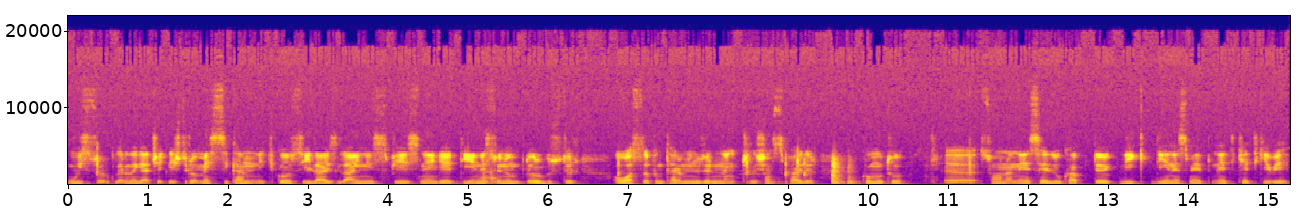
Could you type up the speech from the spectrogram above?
WIS sorgularını gerçekleştiriyor. Messican, Nitgo, Sealize, Linus, PSNG, DNS Yönüm, Doorbooster, o terminal üzerinden çalışan Spider komutu ee, sonra ns lookup, dig, dns map, netcat gibi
